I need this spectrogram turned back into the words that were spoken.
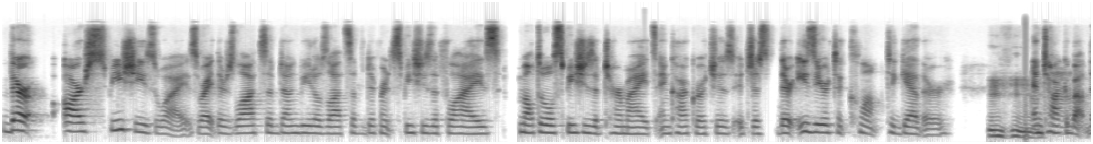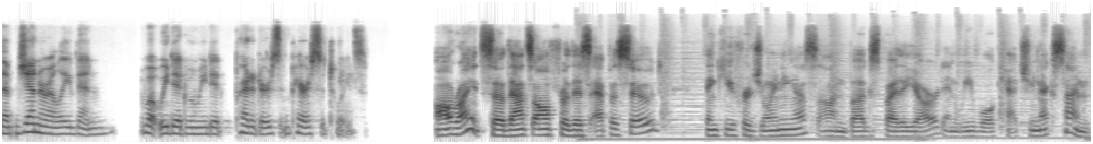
there are species wise, right? There's lots of dung beetles, lots of different species of flies, multiple species of termites and cockroaches. It's just they're easier to clump together Mhm. and talk Mhm. about them generally than what we did when we did predators and parasitoids. All right. So that's all for this episode. Thank you for joining us on Bugs by the Yard, and we will catch you next time.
